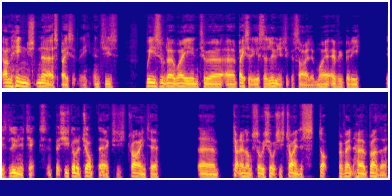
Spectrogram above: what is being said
a unhinged nurse basically, and she's weaseled her way into a, a basically it's a lunatic asylum where everybody is lunatics, but she's got a job there 'cause she's trying to. Um, cutting a long story short, she's trying to stop prevent her brother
